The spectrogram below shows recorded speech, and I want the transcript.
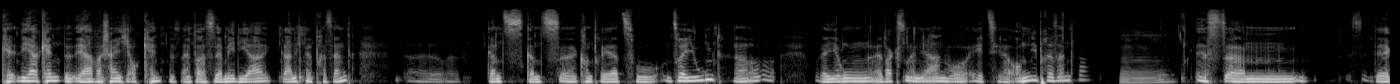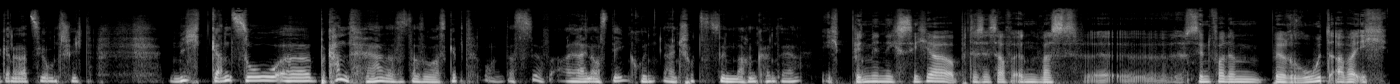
Ken ja, Kenntnis, ja, wahrscheinlich auch Kenntnis einfach. Es ist ja medial gar nicht mehr präsent. Ganz, ganz äh, konträr zu unserer Jugend ja, oder jungen Erwachsenenjahren, wo AIDS ja omnipräsent war. ist, ähm, ist in der Generationsschicht nicht ganz so äh, bekannt, ja, dass es da sowas gibt und dass allein aus den Gründen ein Schutz Sinn machen könnte. Ja. ich bin mir nicht sicher, ob das jetzt auf irgendwas äh, Sinnvollem beruht, aber ich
